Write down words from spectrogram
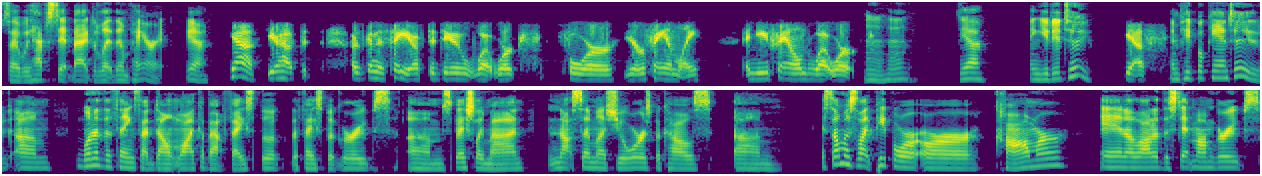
So we have to step back to let them parent. Yeah. Yeah, you have to. I was going to say you have to do what works for your family, and you found what worked. Mm-hmm. Yeah, and you did too. Yes. And people can too. Um, one of the things I don't like about Facebook, the Facebook groups, um, especially mine, not so much yours, because um, it's almost like people are, are, calmer in a lot of the stepmom groups,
